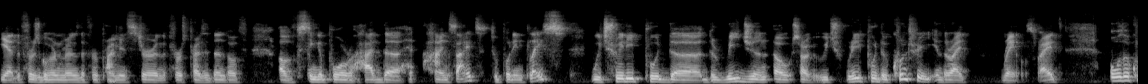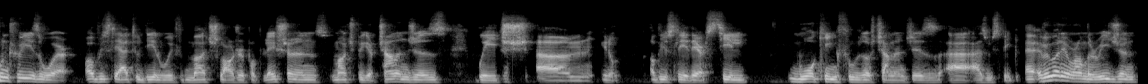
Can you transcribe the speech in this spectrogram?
yeah, the first government, the first prime minister, and the first president of, of Singapore had the hindsight to put in place, which really put the, the region, oh, sorry, which really put the country in the right rails, right? Other countries were obviously had to deal with much larger populations, much bigger challenges, which um, you know obviously they're still walking through those challenges uh, as we speak. Everybody around the region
